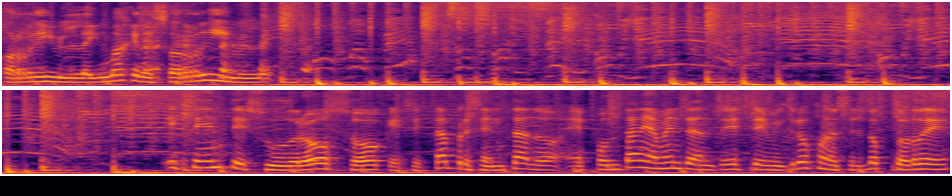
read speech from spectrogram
horrible, la imagen es horrible. Este ente sudoroso que se está presentando espontáneamente ante este micrófono es el Doctor D,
